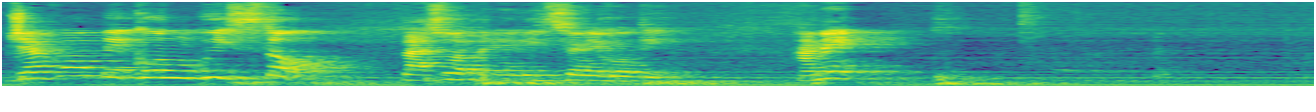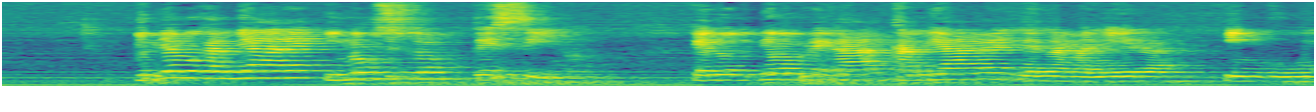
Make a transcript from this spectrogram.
Giacobbe conquistò la sua benedizione continua. Amen. Dobbiamo cambiare il nostro destino e lo dobbiamo cambiare nella maniera in cui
